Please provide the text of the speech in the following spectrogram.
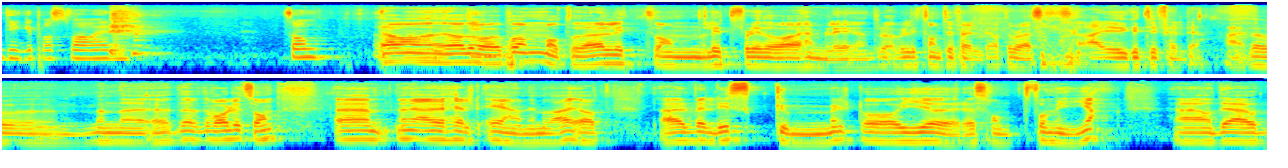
Digipost var sånn. Ja, ja, det var jo på en måte det. Litt, sånn, litt fordi det var hemmelig. Litt sånn tilfeldig at det ble sånn. Nei, ikke tilfeldig. Nei, det var, men eh, det, det, var litt sånn. Eh, men jeg er jo helt enig med deg at det er veldig skummelt å gjøre sånt for mye. Eh, og det er jo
